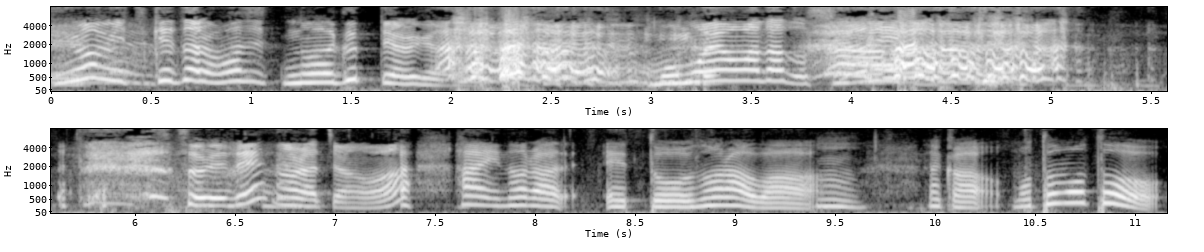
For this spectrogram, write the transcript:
ね、今見つけたらマジ殴ってやるけど。桃山だぞ知らねえか。それで、ノラちゃんは？あ、はい、ノラ、えっと、ノラは、うん。なんか、もともと、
